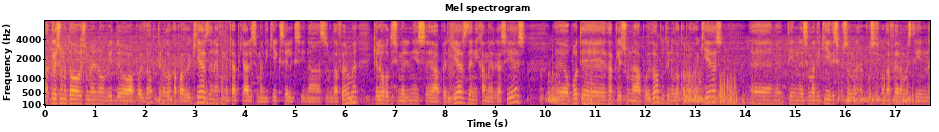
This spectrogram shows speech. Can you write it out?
Θα κλείσουμε το σημερινό βίντεο από εδώ, από την οδό Καπαδοκίας. Δεν έχουμε κάποια άλλη σημαντική εξέλιξη να σας μεταφέρουμε και λόγω της σημερινής ε, απεργίας δεν είχαμε εργασίες. Ε, οπότε θα κλείσουμε από εδώ, από την οδό Καπαδοκίας ε, με την σημαντική είδηση που σας, μεταφέραμε στην ε,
